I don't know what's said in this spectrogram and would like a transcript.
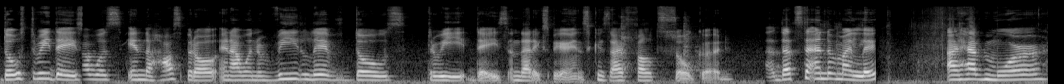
those three days I was in the hospital and I want to relive those three days and that experience because I felt so good. Uh, that's the end of my list. I have more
